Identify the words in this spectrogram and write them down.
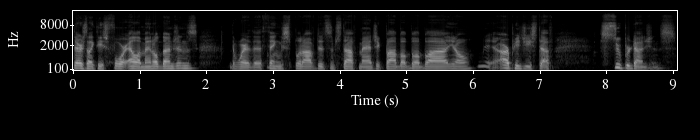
there's like these four elemental dungeons where the things split off, did some stuff, magic, blah, blah, blah, blah, you know, RPG stuff. Super dungeons.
